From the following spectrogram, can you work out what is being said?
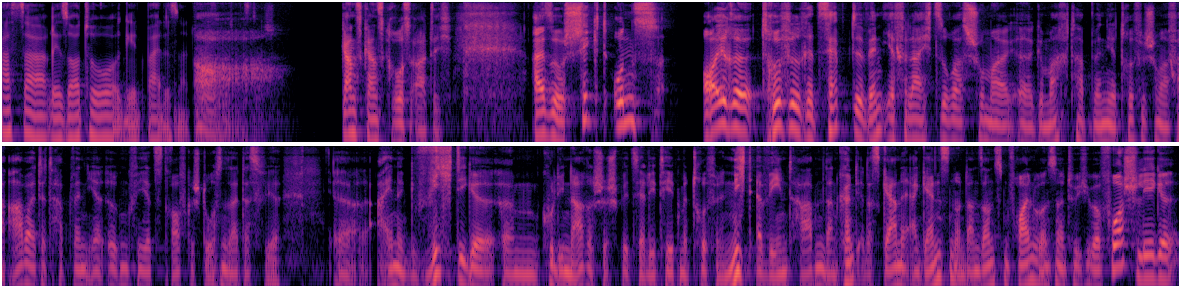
Pasta, Risotto, geht beides natürlich. Oh, ganz, ganz großartig. Also schickt uns eure Trüffelrezepte, wenn ihr vielleicht sowas schon mal äh, gemacht habt, wenn ihr Trüffel schon mal verarbeitet habt, wenn ihr irgendwie jetzt drauf gestoßen seid, dass wir eine wichtige ähm, kulinarische Spezialität mit Trüffeln nicht erwähnt haben, dann könnt ihr das gerne ergänzen. Und ansonsten freuen wir uns natürlich über Vorschläge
